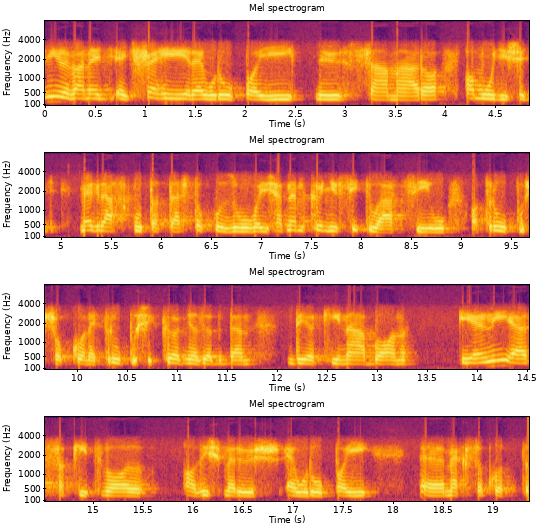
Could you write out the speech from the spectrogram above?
nyilván egy, egy fehér európai nő számára amúgy is egy megrázkutatást okozó, vagyis hát nem könnyű szituáció a trópusokon, egy trópusi környezetben, Dél-Kínában élni, elszakítva az ismerős európai megszokott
